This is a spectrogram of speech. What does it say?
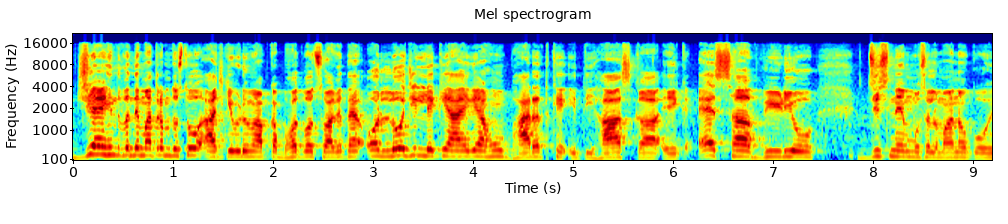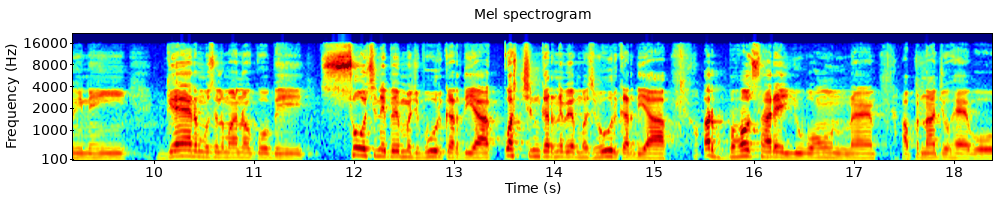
जय हिंद, वंदे मातरम। दोस्तों, आज के वीडियो में आपका बहुत बहुत स्वागत है और लो जी लेके आया गया हूँ भारत के इतिहास का एक ऐसा वीडियो जिसने मुसलमानों को ही नहीं, गैर मुसलमानों को भी सोचने पे मजबूर कर दिया क्वेश्चन करने पे मजबूर कर दिया और बहुत सारे युवाओं ने अपना जो है वो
